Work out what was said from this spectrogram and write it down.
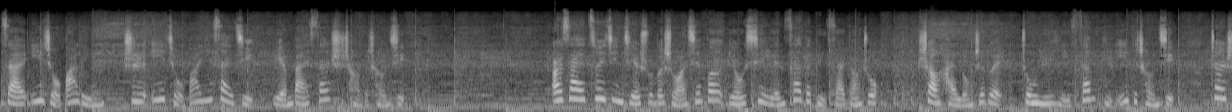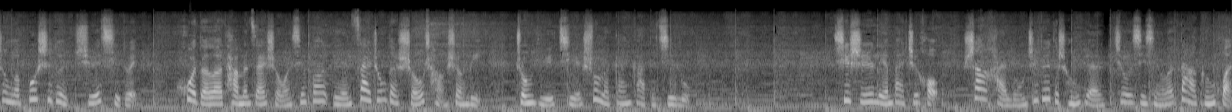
在一九八零至一九八一赛季连败三十场的成绩。而在最近结束的守望先锋游戏联赛的比赛当中，上海龙之队终于以三比一的成绩。战胜了波士顿崛起队，获得了他们在守望先锋联赛中的首场胜利，终于结束了尴尬的记录。其实连败之后，上海龙之队的成员就进行了大更换，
